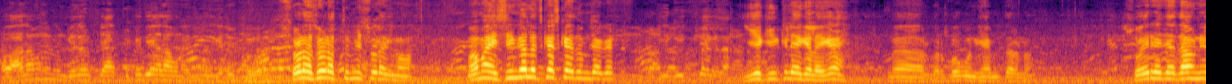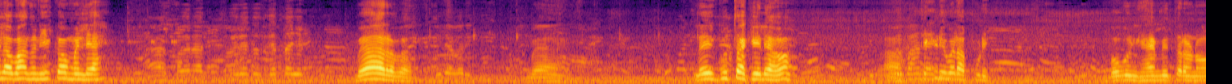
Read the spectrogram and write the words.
हो आला म्हणून गेल्या वर्षी कधी आला म्हणून गेल्या वर्षी सोडा सोडा. तुम्ही सोडा की मामा. मामा हे सिंगलच कसं काय तुमच्याकडे? एक गेला. एक इकल्या गेलाय काय? बर बर. बघून घ्या मित्रांनो. सोयऱ्याच्या दावणीला बांधून इकाव म्हणल्या. हा, सोयऱ्यात- सोयऱ्यातच घेतला एक. बर बर. बर. लई गुत्ता केल्या हो. हां तिकडे बडा पुढे बघून घ्या मित्रांनो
